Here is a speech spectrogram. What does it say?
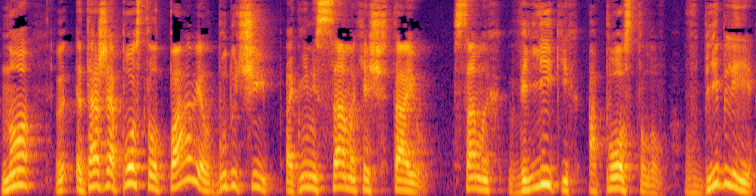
Но э, даже апостол Павел, будучи одним из самых, я считаю, самых великих апостолов в Библии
